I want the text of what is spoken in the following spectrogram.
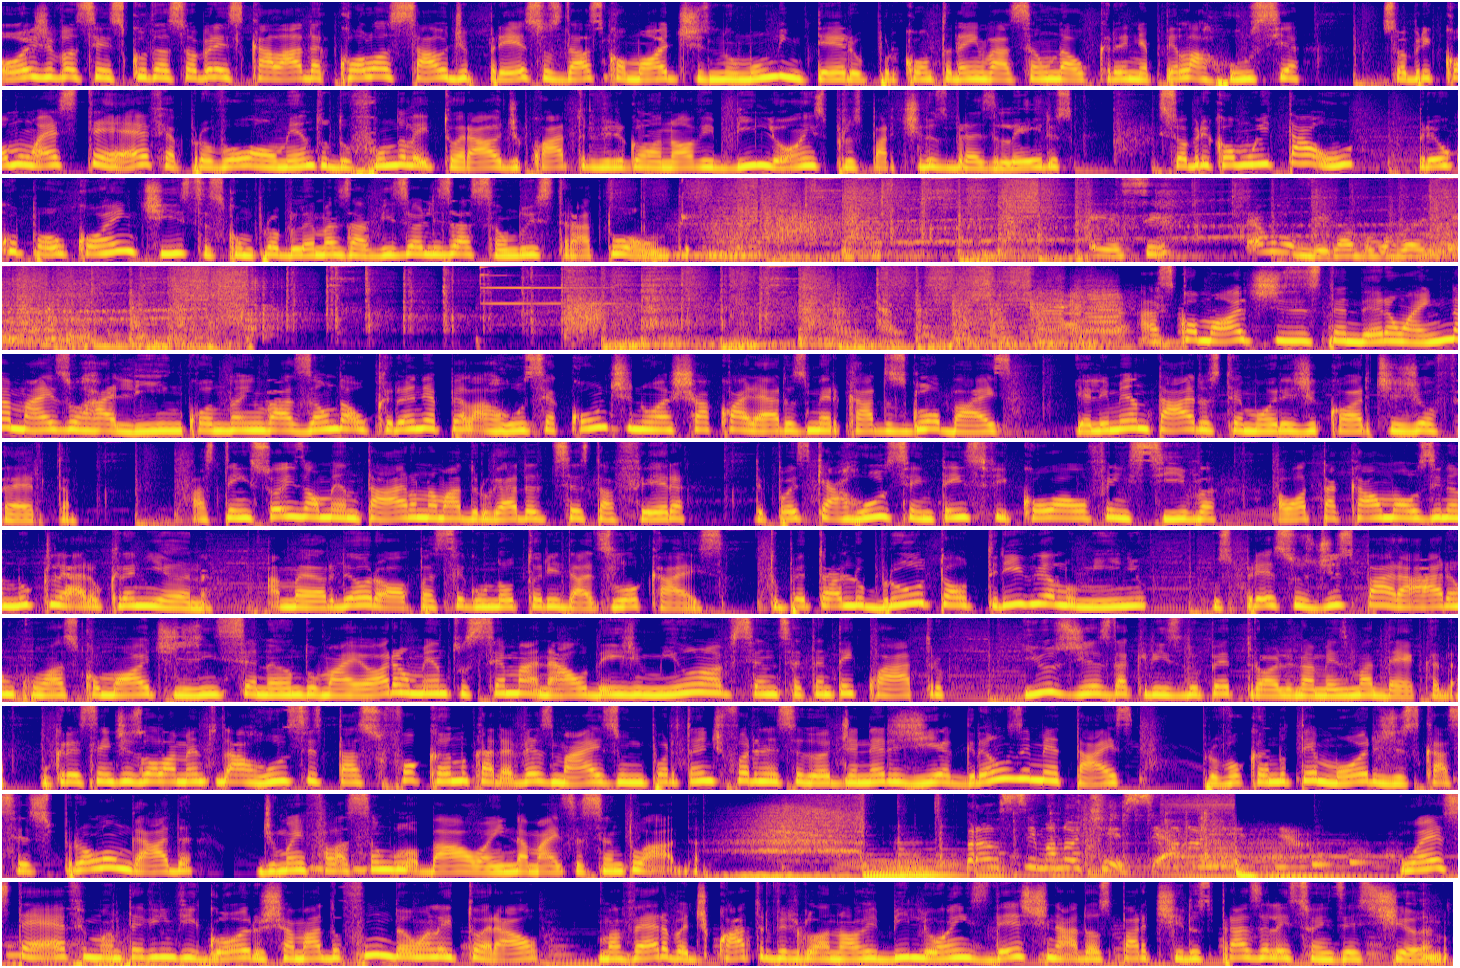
Hoje você escuta sobre a escalada colossal de preços das commodities no mundo inteiro por conta da invasão da Ucrânia pela Rússia, sobre como o STF aprovou o aumento do fundo eleitoral de 4,9 bilhões para os partidos brasileiros e sobre como o Itaú preocupou correntistas com problemas na visualização do extrato ontem. Esse é o Ouvir na Bloomberg. As commodities estenderam ainda mais o rally enquanto a invasão da Ucrânia pela Rússia continua a chacoalhar os mercados globais e alimentar os temores de cortes de oferta. As tensões aumentaram na madrugada de sexta-feira depois que a Rússia intensificou a ofensiva ao atacar uma usina nuclear ucraniana, a maior da Europa, segundo autoridades locais. Do petróleo bruto ao trigo e alumínio, os preços dispararam, com as commodities encenando o maior aumento semanal desde 1974 e os dias da crise do petróleo na mesma década. O crescente isolamento da Rússia está sufocando cada vez mais um importante fornecedor de energia, grãos e metais, provocando temores de escassez prolongada de uma inflação global ainda mais acentuada. Próxima notícia. O STF manteve em vigor o chamado Fundão Eleitoral, uma verba de 4,9 bilhões destinada aos partidos para as eleições deste ano.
